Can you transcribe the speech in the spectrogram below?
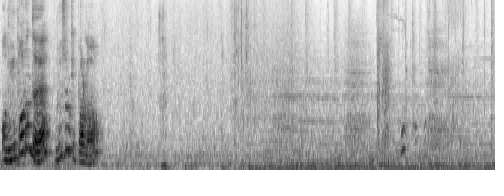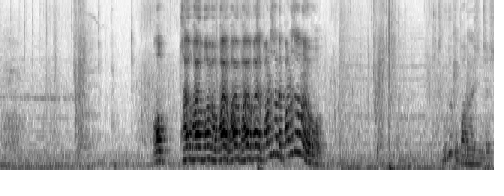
아 너무 빠른데? 왜 저렇게 빨라? 어 봐요 봐요 봐요 봐요 봐요 봐요 봐요. 빠르잖아요 빠르잖아요. 더럽게 빠르네 진짜 씨.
